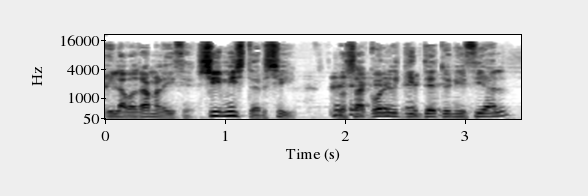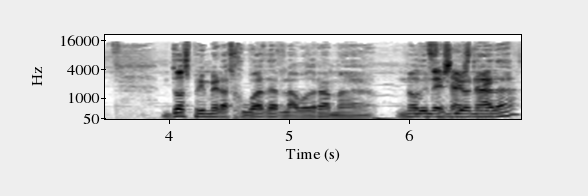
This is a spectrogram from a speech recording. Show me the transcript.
Y la Bodrama le dice, sí, mister, sí. Lo sacó en el quinteto inicial, dos primeras jugadas, la Bodrama no Un defendió desastre. nada.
